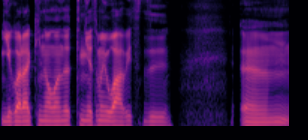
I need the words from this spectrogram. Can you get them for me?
e agora aqui na Holanda tinha também o hábito de um,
